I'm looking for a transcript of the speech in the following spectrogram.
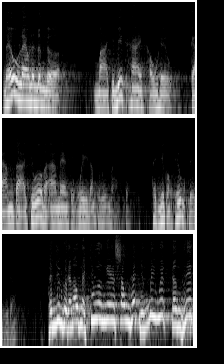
Nếu leo lên lưng ngựa mà chỉ biết hai khẩu hiệu cảm tạ Chúa và Amen thì nguy lắm thưa quý bà anh chị Hình như còn thiếu một điều gì đó. Hình như người đàn ông này chưa nghe xong hết những bí quyết cần thiết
